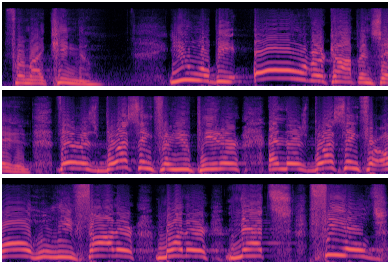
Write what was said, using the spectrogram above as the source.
for my kingdom you will be overcompensated. There is blessing for you, Peter, and there's blessing for all who leave father, mother, nets, fields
